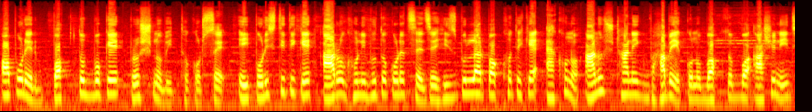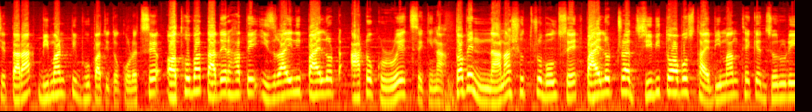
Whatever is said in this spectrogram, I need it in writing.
অপরের বক্তব্যকে প্রশ্নবিদ্ধ করছে। এই পরিস্থিতিকে আরও ঘনীভূত করেছে যে হিজবুল্লার পক্ষ থেকে এখনও আনুষ্ঠানিকভাবে কোনো বক্তব্য আসেনি যে তারা বিমানটি ভূপাতিত করেছে অথবা তাদের হাতে ইসরায়েলি পাইলট আটক রয়েছে কিনা। তবে নানা সূত্র বলছে, পাইলটরা জীবিত অবস্থায় বিমান থেকে জরুরি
